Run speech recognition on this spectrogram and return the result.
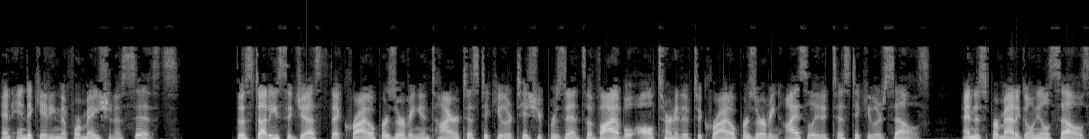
and indicating the formation of cysts. The study suggests that cryopreserving entire testicular tissue presents a viable alternative to cryopreserving isolated testicular cells, and the spermatogonial cells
